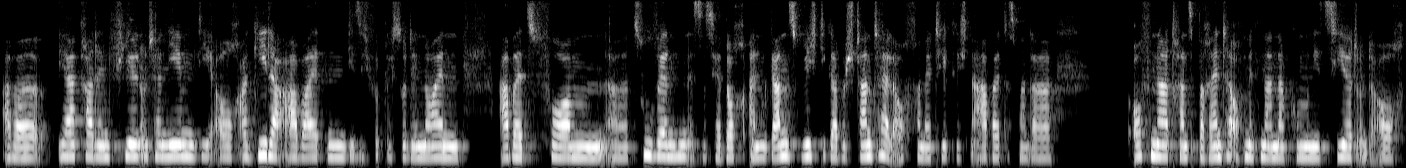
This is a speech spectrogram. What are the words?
Aber ja, gerade in vielen Unternehmen, die auch agiler arbeiten, die sich wirklich so den neuen Arbeitsformen äh, zuwenden, ist es ja doch ein ganz wichtiger Bestandteil auch von der täglichen Arbeit, dass man da offener, transparenter auch miteinander kommuniziert und auch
